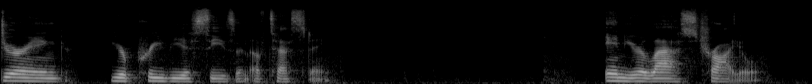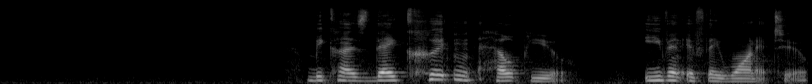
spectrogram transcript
during your previous season of testing in your last trial. Because they couldn't help you even if they wanted to.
